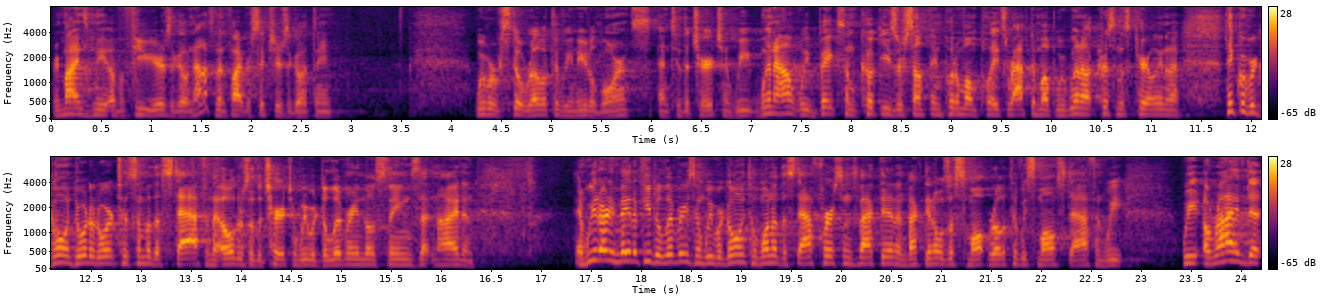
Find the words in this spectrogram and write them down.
Reminds me of a few years ago. Now it's been five or six years ago, I think. We were still relatively new to Lawrence and to the church, and we went out, we baked some cookies or something, put them on plates, wrapped them up. We went out Christmas caroling, and I think we were going door to door to some of the staff and the elders of the church, and we were delivering those things that night. And, and we'd already made a few deliveries, and we were going to one of the staff persons back then, and back then it was a small, relatively small staff, and we we arrived at,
